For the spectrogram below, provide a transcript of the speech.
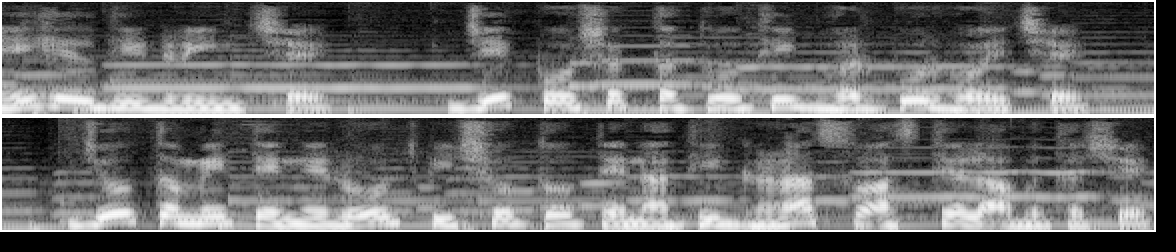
એ હેલ્ધી ડ્રિંક છે, જે પોષક તત્વોથી ભરપૂર હોય છે. જો તમે તેને રોજ પીશો તો તેનાથી ઘણા સ્વાસ્થ્ય લાભ થશે.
